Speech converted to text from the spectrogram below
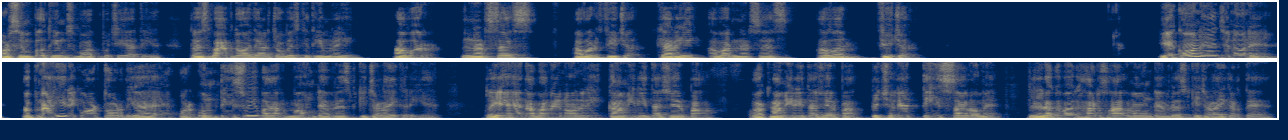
और सिंपल थीम्स बहुत पूछी जाती है। तो इस बार 2024 की थीम रही अवर नर्सेस अवर फ्यूचर क्या रही? अवर नर्सेस अवर फ्यूचर ये कौन है जिन्होंने अपना ही रिकॉर्ड तोड़ दिया है और उनतीसवीं बार माउंट एवरेस्ट की चढ़ाई करी है? तो ये है द वन एंड ओनली कामी रीता शेरपा और कामी रीता शेरपा पिछले तीस सालों में लगभग हर साल माउंट एवरेस्ट की चढ़ाई करते हैं।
